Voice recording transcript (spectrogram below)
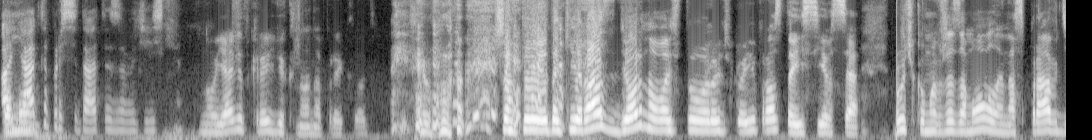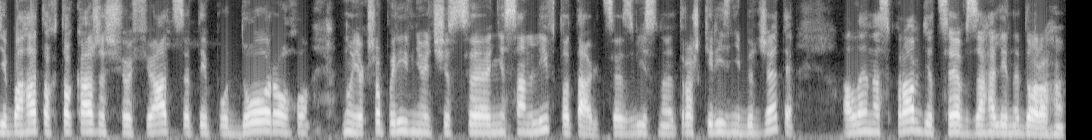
А Тому- як тепер сідати за водійське? Ну, я відкрив вікно, наприклад. Типу, Щоб ти такий раз дьорнув ось ту ручку і просто і сів все. Ручку ми вже замовили. Насправді багато хто каже, що Fiat це типу дорого. Ну, якщо порівнюючи з е, Nissan Leaf, то так, це звісно трошки різні бюджети. Але насправді це взагалі недорого.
